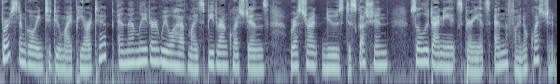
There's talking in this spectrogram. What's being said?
First, I'm going to do my PR tip, and then later we will have my speed round questions, restaurant news discussion, solo dining experience, and the final question.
